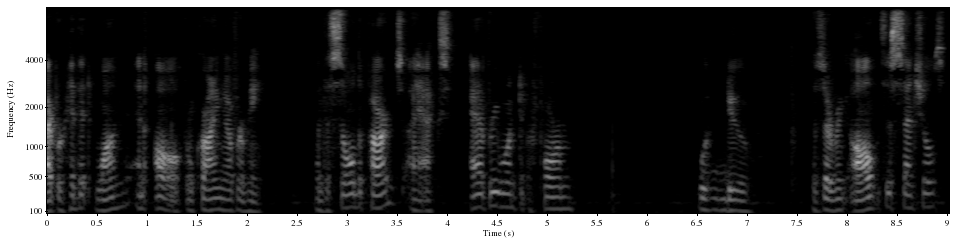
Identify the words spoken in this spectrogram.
I prohibit one and all from crying over me. When the soul departs, I ask everyone to perform wudu, observing all its essentials,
